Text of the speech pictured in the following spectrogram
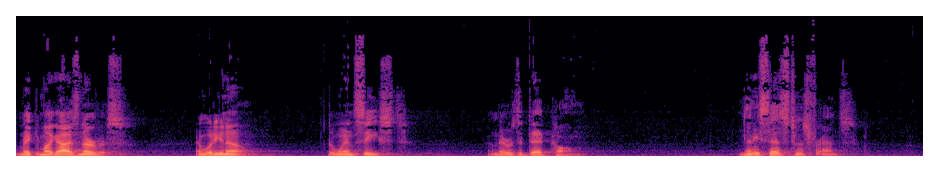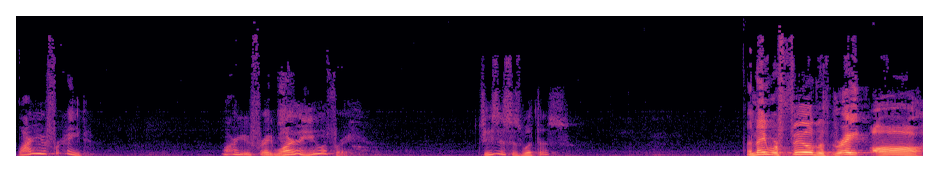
Making my guys nervous. And what do you know? The wind ceased, and there was a dead calm. And then he says to his friends, Why are you afraid? Why are you afraid? Why are you afraid? Jesus is with us. And they were filled with great awe,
